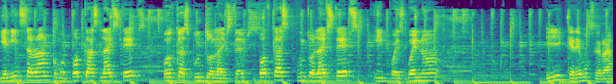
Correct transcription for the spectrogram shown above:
y en Instagram como Podcast Live Steps, Podcast.lifesteps. podcast.livesteps. Y pues bueno, Y queremos cerrar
